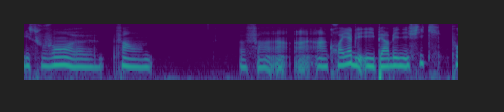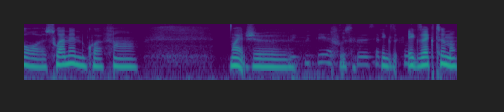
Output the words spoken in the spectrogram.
est souvent, enfin, enfin, incroyable et hyper bénéfique pour soi-même, quoi. Enfin, Ouais, je. Faut... Exactement.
